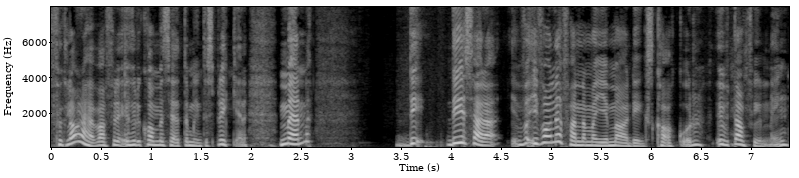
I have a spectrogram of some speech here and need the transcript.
förklara här varför, hur det kommer sig att de inte spricker. Men det, det är så här, i vanliga fall när man gör mördegskakor utan fyllning,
